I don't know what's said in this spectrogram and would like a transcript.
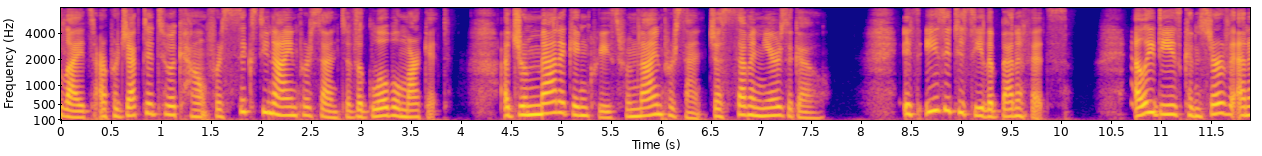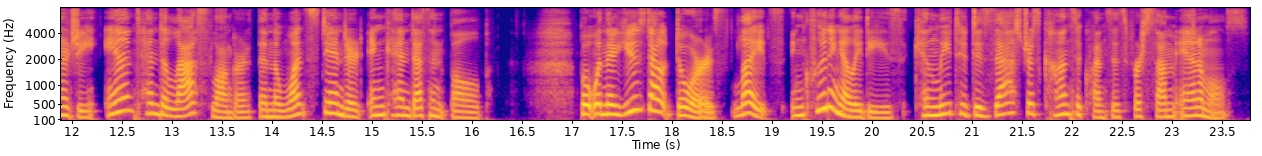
lights are projected to account for 69% of the global market, a dramatic increase from 9% just seven years ago. It's easy to see the benefits. LEDs conserve energy and tend to last longer than the once standard incandescent bulb. But when they're used outdoors, lights, including LEDs, can lead to disastrous consequences for some animals.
